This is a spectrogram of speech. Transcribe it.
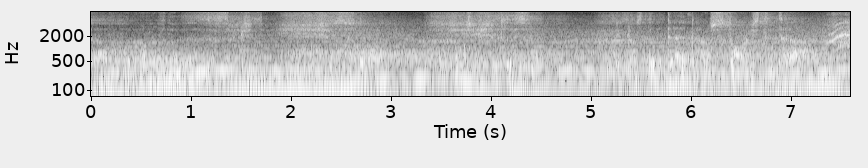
yourself one of them is a section. You should stop. But you should listen. Because the dead have stories to tell.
